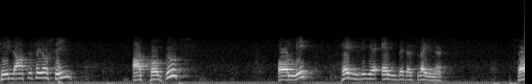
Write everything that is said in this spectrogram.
tillater seg å si at på Guds og mitt hellige embetes vegne så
